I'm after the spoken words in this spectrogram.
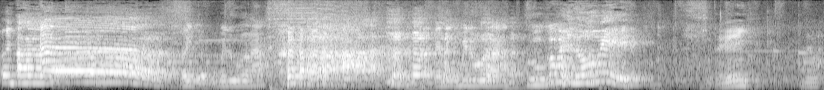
เออเฮ้ยเดี๋ยวกูไม่รู้แล้วนะแค่นี้กูไม่รู้แล้วนะผมก็ไม่รู้พี่เฮ้ยอะไรวะ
